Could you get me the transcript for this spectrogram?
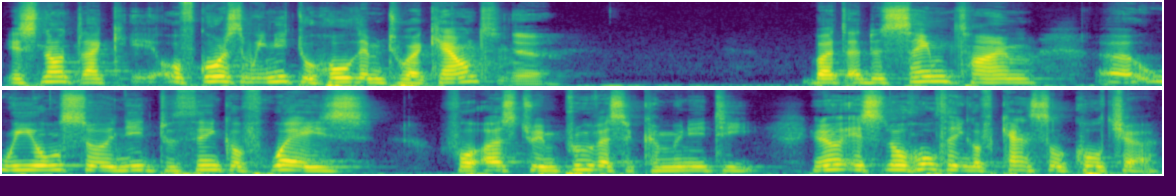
It's not like, of course, we need to hold them to account. Yeah. But at the same time, uh, we also need to think of ways for us to improve as a community. You know, it's the whole thing of cancel culture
